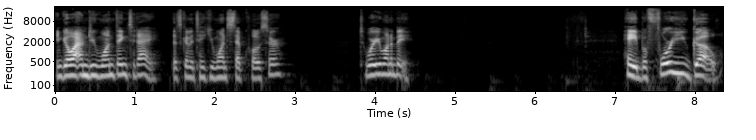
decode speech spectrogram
and go out and do one thing today that's going to take you one step closer to where you want to be. Hey, before you go,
